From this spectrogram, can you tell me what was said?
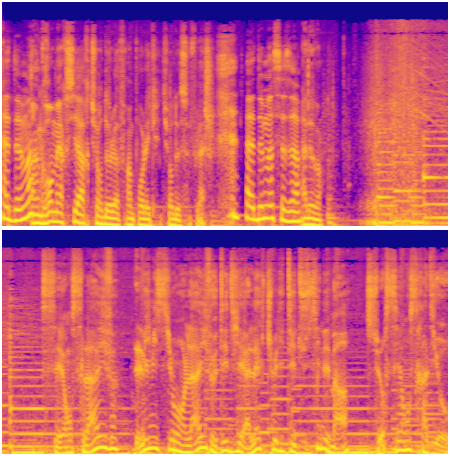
À demain. Un grand merci à Arthur Deloffre hein, pour l'écriture de ce flash. À demain, César. À demain. Séance Live, l'émission en live dédiée à l'actualité du cinéma sur Séance Radio.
